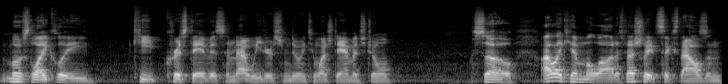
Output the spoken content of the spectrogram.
most likely keep Chris Davis and Matt Wieters from doing too much damage to him. So I like him a lot, especially at 6,000.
